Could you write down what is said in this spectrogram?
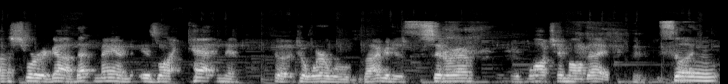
I swear to God, that man is like catnip to, to werewolves. I could just sit around and watch him all day. So,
